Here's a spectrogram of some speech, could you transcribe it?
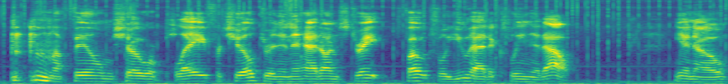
a film, show, or play for children and it had unstraight folks, well, you had to clean it out. You know,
